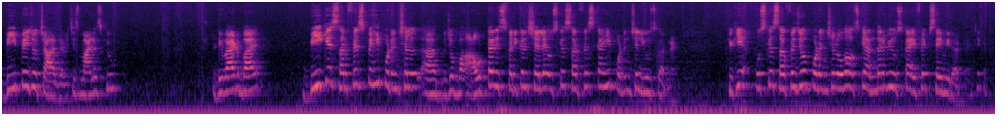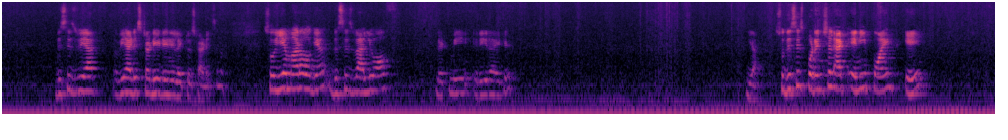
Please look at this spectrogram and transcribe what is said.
B पे जो चार्ज है which is minus q divide by B के सरफेस पे ही पोटेंशियल जो आउटर स्फेरिकल शेल है, उसके सरफेस का ही पोटेंशियल यूज़ करना है। क्योंकि उसके सरफेस जो पोटेंशियल होगा, उसके अंदर भी उसका इफ़ेक्ट सेम ही रहता है, ठीक है? This is we are we had studied in electrostatics ना? सो ये हमारा हो गया। This is value of let me rewrite it yeah so this is potential at any point A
